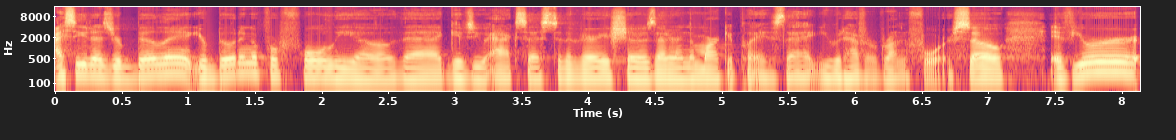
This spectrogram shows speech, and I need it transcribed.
I see it as you're building you're building a portfolio that gives you access to the various shows that are in the marketplace that you would have a run for. So if you're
